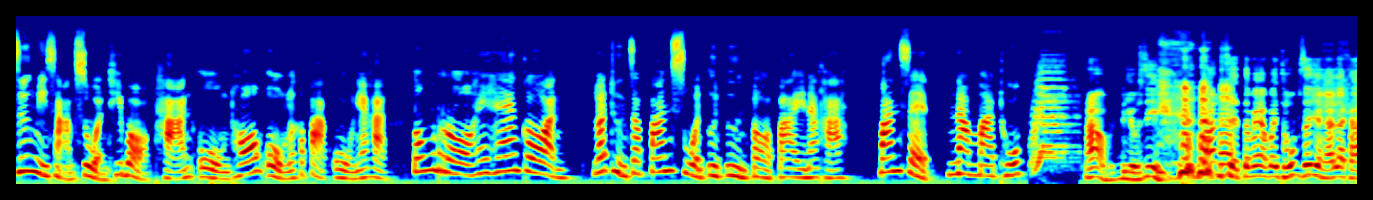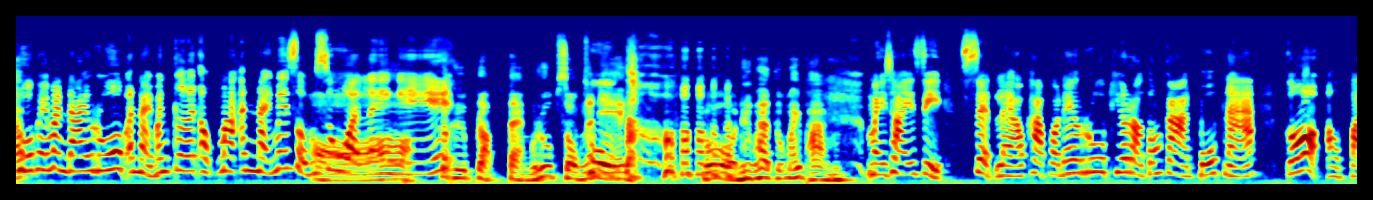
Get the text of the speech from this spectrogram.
ซึ่งมี 3 ส่วนที่บอกฐานโอ่งท้องโอ่งแล้วก็ปากโอ่งเนี่ยค่ะ ต้องรอให้แห้งก่อน แล้วถึงจะปั้นส่วนอื่นๆต่อไปนะคะ ปั้นเสร็จนำมาทุบ อ้าวเดี๋ยวสิบ้านเสร็จทำไมเอาไปทุบซะอย่างนั้นล่ะครับทุบให้มันได้รูปอันไหนมันเกินออกมาอันไหนไม่สมส่วนอะไรอย่างงี้ก็คือปรับแต่งรูปทรงนั่นถูเอกงโอ้นึกว่าทุบให้พัง ไม่ใช่สิ เสร็จแล้วค่ะ พอได้รูปที่เราต้องการปุ๊บนะ ก็เอาไป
